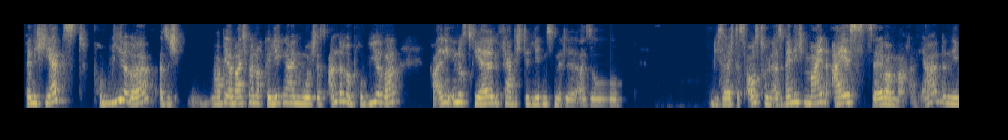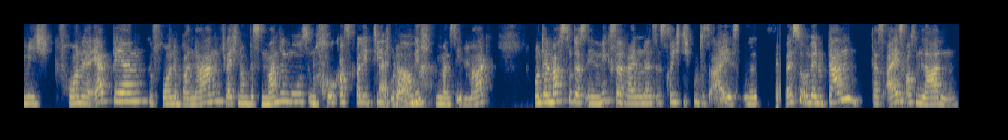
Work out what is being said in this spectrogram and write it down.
wenn ich jetzt probiere, also ich habe ja manchmal noch Gelegenheiten, wo ich das andere probiere, vor allem industriell gefertigte Lebensmittel, also wie soll ich das ausdrücken? Also wenn ich mein Eis selber mache, ja, dann nehme ich gefrorene Erdbeeren, gefrorene Bananen, vielleicht noch ein bisschen Mandelmus in Rohkostqualität oder auch nicht, wie man es eben mag. Und dann machst du das in den Mixer rein und dann ist es richtig gutes Eis. Weißt du, und wenn du dann das Eis aus dem Laden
